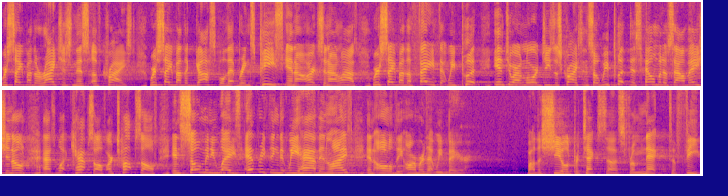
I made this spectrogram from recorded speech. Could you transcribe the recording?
We're saved by the righteousness of Christ. We're saved by the gospel that brings peace in our hearts and our lives. We're saved by the faith that we put into our Lord Jesus Christ. And so we put this helmet of salvation on as what caps off or tops off in so many ways everything that we have in life and all of the armor that we bear. While the shield protects us from neck to feet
